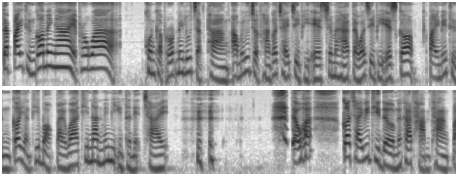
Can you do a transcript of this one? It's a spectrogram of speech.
แต่ไปถึงก็ไม่ง่าย เพราะว่า คนขับรถไม่รู้จักทาง เอาไม่รู้จักทางก็ใช้ GPS ใช่ไหมฮะ แต่ว่า GPS ก็ไปไม่ถึงก็อย่างที่บอกไปว่าที่นั่นไม่มีอินเทอร์เน็ตใช้ แต่ว่าก็ใช้วิธีเดิมนะคะ ถามทางไป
